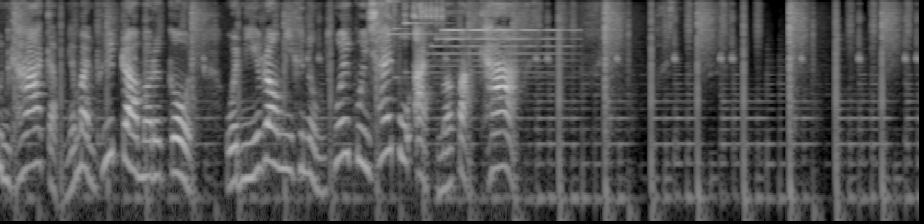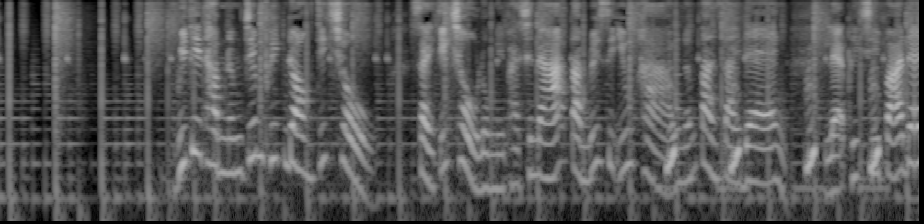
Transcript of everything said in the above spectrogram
คุณค่ากับน้ำมันพืชตรามรกตวันนี้เรามีขนมถ้วยกุยช่ายปูอัดมาฝากค่ะวิธีทำน้ำจิ้มพริกดองจิ๊กโฉ่วใส่จิ๊กโฉ่วลงในภาชนะตามด้วยซีอิ๊วขาว น้ำตาลทรายแดง และพริกชี้ฟ้าแด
